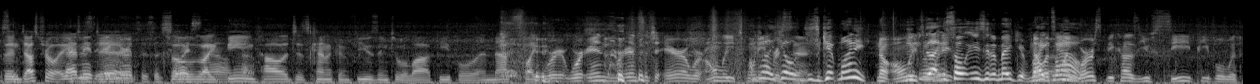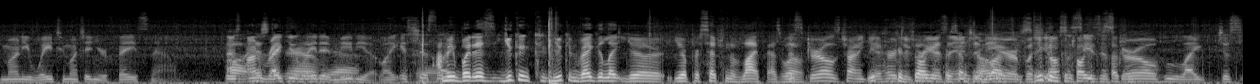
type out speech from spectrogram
The industrial age That is means dead. ignorance is a so choice like now. being in college is kind of confusing to a lot of people, and that's like we're we're in we're in such an era where only I'm twenty like, yo, just get money. No, only You- like, it's so easy to make it No, right it's now. only worse because you see people with money way too much in your face now. There's Oh, Instagram, unregulated yeah. media. Like it's just. I mean, but it's you can you can regulate your your perception of life as well. this girl's trying to get can her degree as an engineer, but You she also sees this girl who like just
